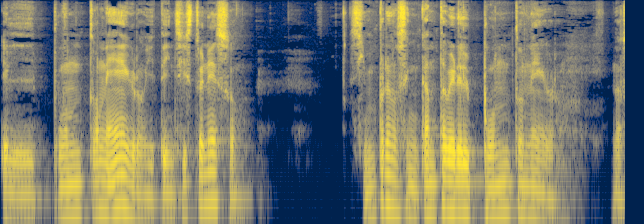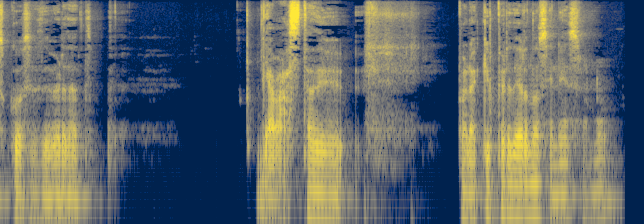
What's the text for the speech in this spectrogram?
el punto negro, y te insisto en eso. Siempre nos encanta ver el punto negro, las cosas de verdad. Ya basta de... ¿Para qué perdernos en eso, no?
